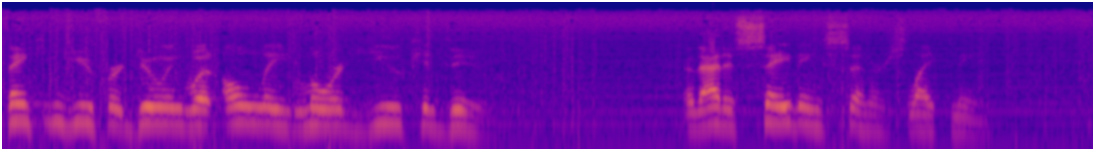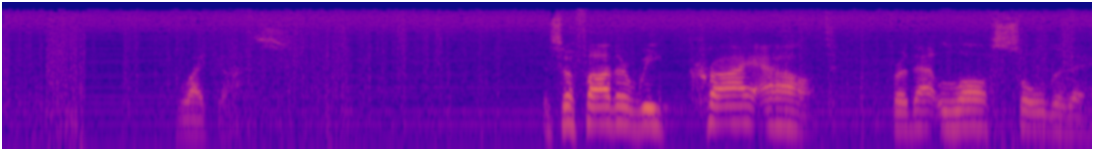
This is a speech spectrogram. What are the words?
thanking you for doing what only, Lord, you can do, and that is saving sinners like me. like us. And so, Father, we cry out for that lost soul today.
